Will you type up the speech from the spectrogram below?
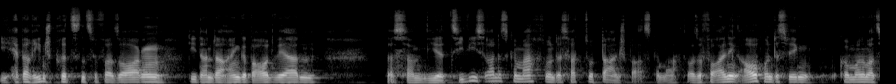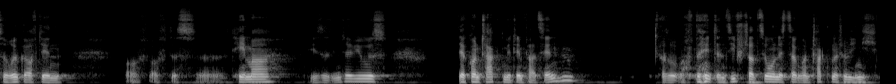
die Heparinspritzen zu versorgen, die dann da eingebaut werden. Das haben wir Zivis alles gemacht und das hat totalen Spaß gemacht. Also vor allen Dingen auch, und deswegen kommen wir nochmal zurück auf, den, auf, auf das äh, Thema dieses Interviews, der Kontakt mit den Patienten. Also auf der Intensivstation ist der Kontakt natürlich nicht,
